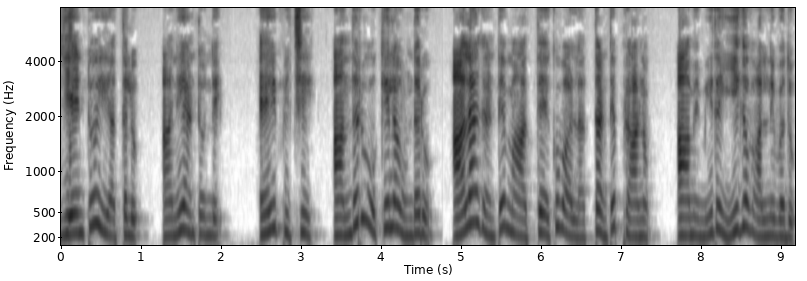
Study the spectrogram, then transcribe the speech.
ఏంటో ఈ అత్తలు అని అంటుంది. ఏయ్ పిచ్చి అందరూ ఒకేలా ఉండరు. అలాగంటే మా అత్తయ్యకు వాళ్ళ అత్త అంటే ప్రాణం. ఆమె మీద ఈగ వాల్నివ్వదు.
